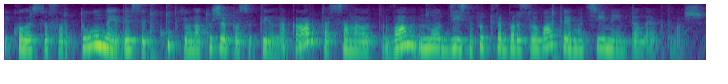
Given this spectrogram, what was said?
і колесо фортуни, і 10 кубків, вона дуже позитивна карта. Саме от вам, ну дійсно, тут треба розвивати емоційний інтелект ваш.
